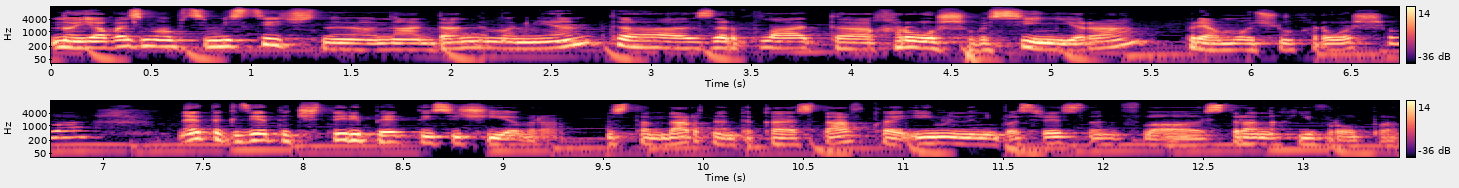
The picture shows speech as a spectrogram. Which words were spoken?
Но я возьму оптимистичную. На данный момент а, зарплата хорошего синьора, прям очень хорошего, это где-то 4-5 тысяч евро. Стандартная такая ставка именно непосредственно в а, странах Европы.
